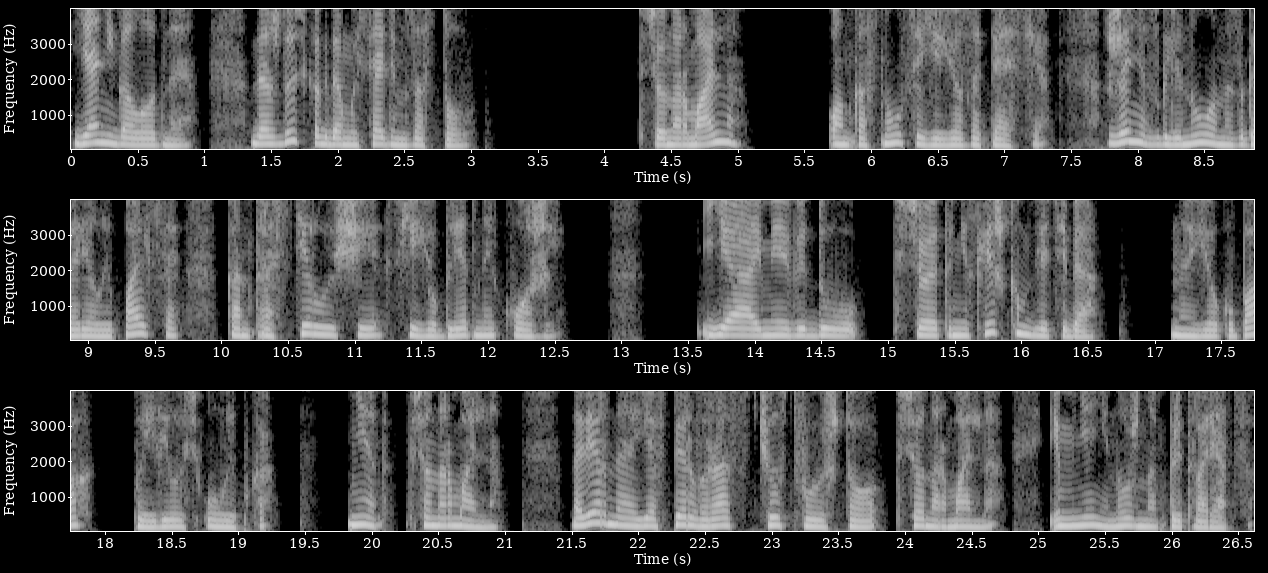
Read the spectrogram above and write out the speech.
я не голодная. Дождусь, когда мы сядем за стол». «Все нормально?» Он коснулся ее запястья. Женя взглянула на загорелые пальцы, контрастирующие с ее бледной кожей. «Я имею в виду, все это не слишком для тебя?» На ее губах появилась улыбка. «Нет, все нормально. Наверное, я в первый раз чувствую, что все нормально, и мне не нужно притворяться».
